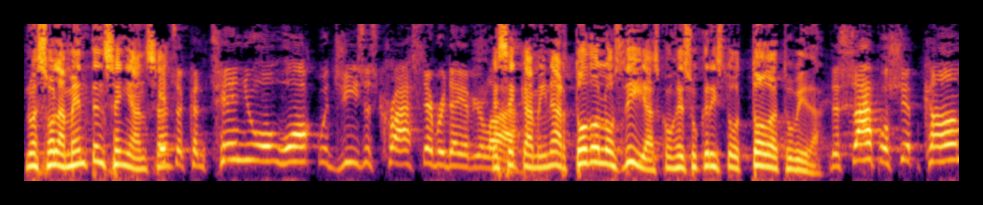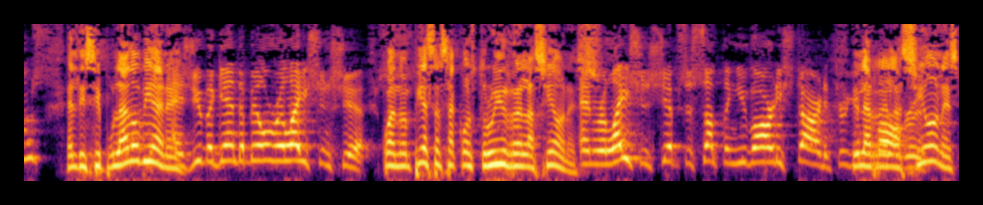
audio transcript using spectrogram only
No es solamente enseñanza, It's a continual walk with Jesus Christ every day of your life. es caminar todos los días con Jesucristo toda tu vida. Discipleship comes El discipulado viene as you begin to build relationships. cuando empiezas a construir relaciones. And relationships is something you've already started through Y your las relaciones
